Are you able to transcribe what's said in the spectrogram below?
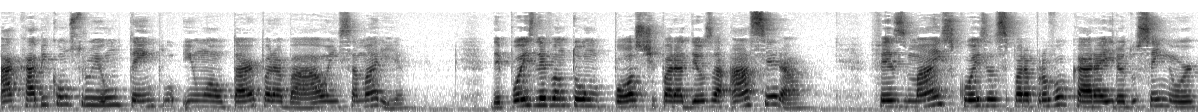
Acabe construiu um templo e um altar para Baal em Samaria. Depois levantou um poste para a deusa Aserá. Fez mais coisas para provocar a ira do Senhor,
